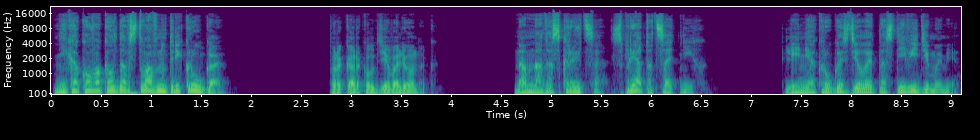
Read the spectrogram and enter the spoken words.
«Никакого колдовства внутри круга!» — прокаркал дьяволенок. «Нам надо скрыться, спрятаться от них. Линия круга сделает нас невидимыми,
